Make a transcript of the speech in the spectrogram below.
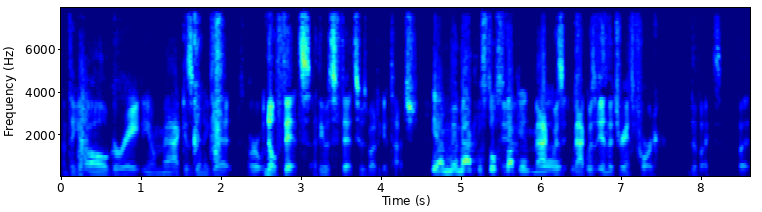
I'm thinking, oh great, you know Mac is going to get or no Fitz. I think it was Fitz who was about to get touched. yeah. and Mac was still stuck in. Mac the- was Mac was in the transporter device, but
